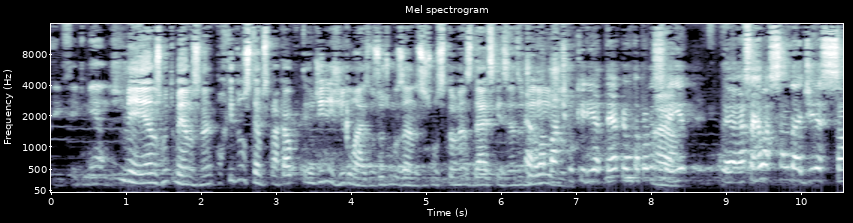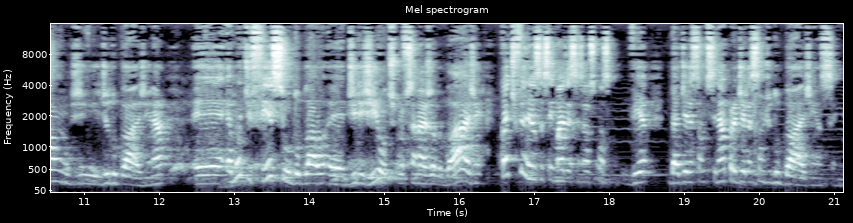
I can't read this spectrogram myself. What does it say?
tem feito menos. Menos, muito menos, né? Porque de uns tempos pra cá eu tenho dirigido mais, nos últimos anos, nos últimos pelo menos 10, 15 anos eu Era dirijo. uma parte que eu queria até perguntar pra você É. aí. é, Essa relação da direção de, de dublagem, né? É, é muito difícil dublar, é, dirigir outros profissionais da dublagem. Qual é a diferença assim, mais essencial você ver da direção de cinema para direção de dublagem, assim?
